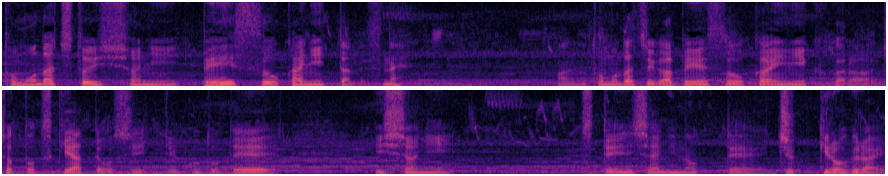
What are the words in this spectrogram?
友達と一緒にベースを買いに行ったんですね。あの友達がベースを買いに行くからちょっと付き合ってほしいっていうことで一緒に自転車に乗って1 0キロぐらい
